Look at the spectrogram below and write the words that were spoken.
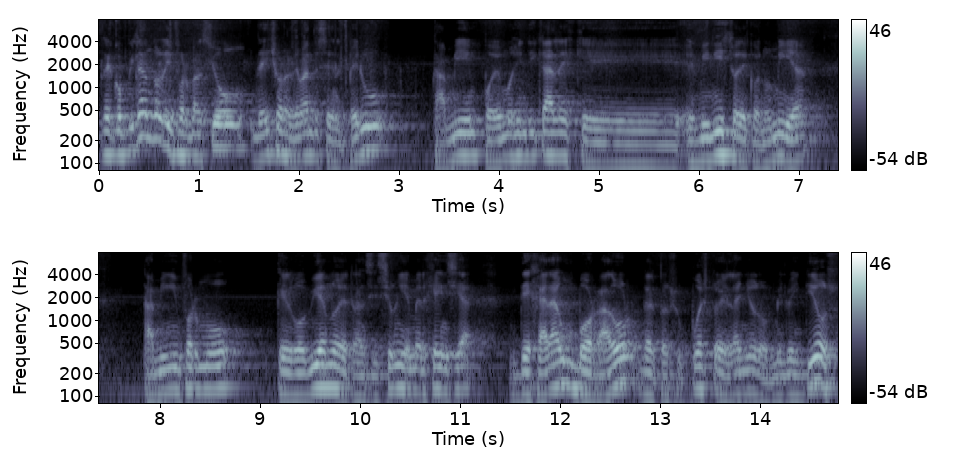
Recopilando la información de hechos relevantes en el Perú, también podemos indicarles que el ministro de Economía también informó que el gobierno de transición y emergencia dejará un borrador del presupuesto del año 2022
